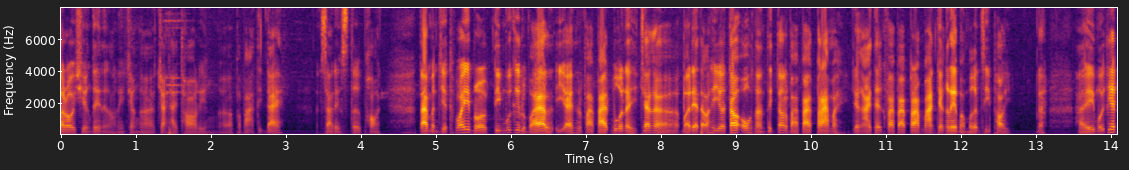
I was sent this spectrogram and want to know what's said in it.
700ជាងទេអ្នកនរនេះចឹងចាក់ title រៀងពិបាកតិចដែរសាររៀង stir point តែមិនជាថ្មីព្រោះទី1គឺ level EN level 84ហើយអញ្ចឹងបើអ្នកទាំងអស់យកទៅអូសបន្តិចទៅ level 85ហើយអញ្ចឹងអាចធ្វើខ្វែ85បានអញ្ចឹងរេ10000 C point ណាហើយមួយទៀត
